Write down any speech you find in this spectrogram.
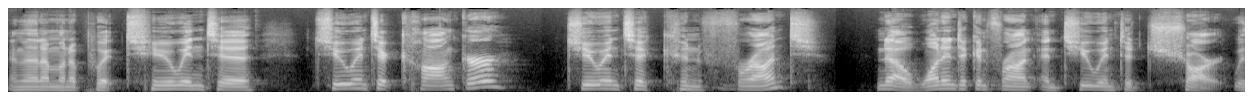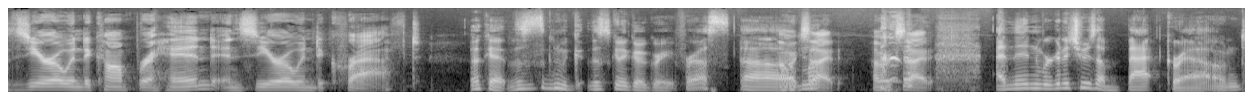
and then I'm going to put 2 into 2 into conquer, 2 into confront. No, 1 into confront and 2 into chart with 0 into comprehend and 0 into craft. Okay. This is gonna be, this is gonna go great for us. Um, I'm excited. I'm excited. And then we're gonna choose a background.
